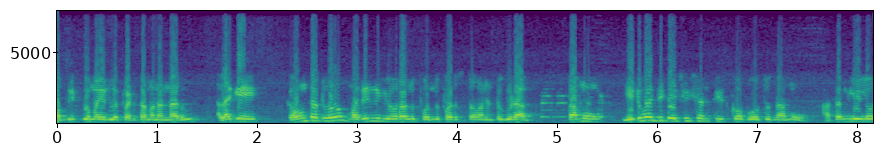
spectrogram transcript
పబ్లిక్ డొమైన్లో పెడతామని అన్నారు అలాగే కౌంటర్లో మరిన్ని వివరాలు పొందుపరుస్తామన్నట్టు కూడా తాము ఎటువంటి డెసిషన్ తీసుకోబోతున్నాము? అసెంబ్లీలో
